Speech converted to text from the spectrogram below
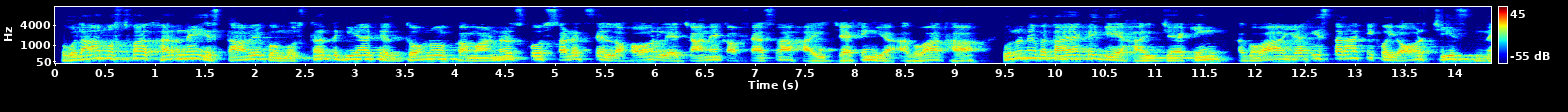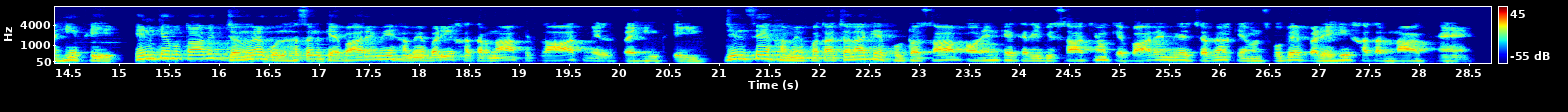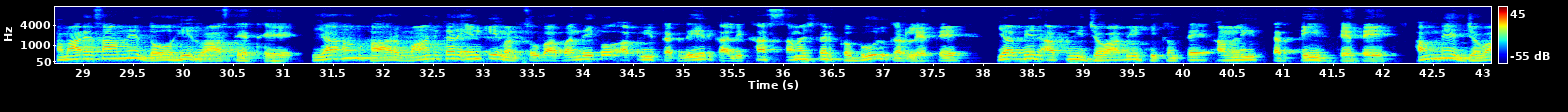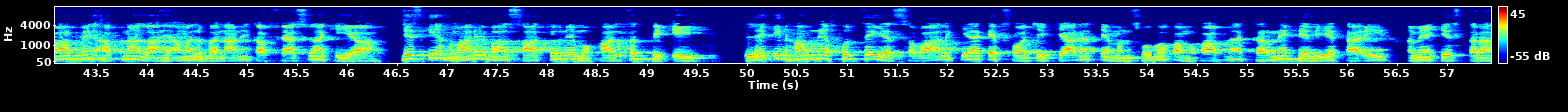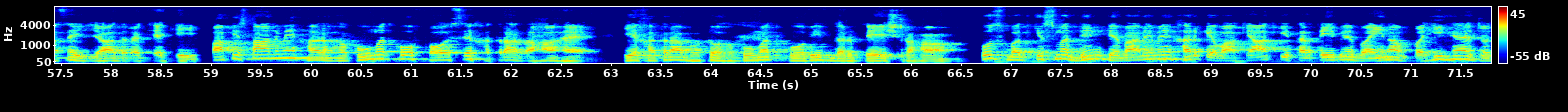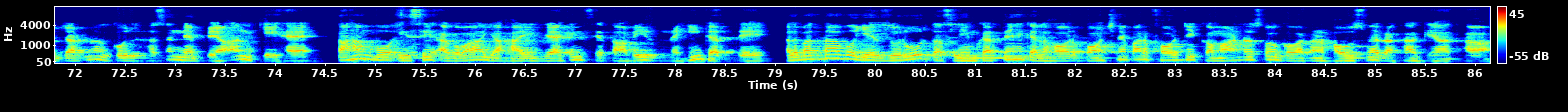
गुलाम मुस्तफ़ा खर ने इस दावे को मुस्तरद किया कि दोनों कमांडर्स को सड़क से लाहौर ले जाने का फैसला हाई जैकिंग या अगवा था उन्होंने बताया कि ये हाईजैकिंग, अगवा या इस तरह की कोई और चीज़ नहीं थी। इनके मुताबिक जनरल गुल हसन के बारे में हमें बड़ी खतरनाक इतलात मिल रही थी, जिनसे हमें पता चला कि भुट्टो साहब और इनके करीबी साथियों के बारे में जनरल के मंसूबे बड़े ही खतरनाक हैं। हमारे सामने दो ही रास्ते थे। या हम हार मानकर इनकी मनसूबा बंदी को अपनी तकदीर का लिखा समझकर कबूल कर लेते या फिर अपनी जवाबी हमत अमली तरतीब देते। हमने जवाब में अपना लाहेमल बनाने का फैसला किया, जिसकी हमारे बाद साथियों ने मुखालफत भी की। लेकिन हमने खुद से यह सवाल किया कि फौजी क्यादत के मंसूबों का मुकाबला करने के लिए तारीख हमें किस तरह से याद रखेगी पाकिस्तान में हर हुकूमत को फौज से खतरा रहा है। ये खतरा भुट्टो हुकूमत को भी दरपेश रहा। उस बदकिस्मत दिन के बारे में हर के वाकयात की तरतीब बैना वही है जो जर्नल गुल हसन ने बयान की है। ताहम वो इसे अगवा या हाई जैकिंग से ताबीर नहीं करते। अलबत् वो ये ज़रूर तस्लीम करते हैं कि लाहौर पहुँचने पर फौजी कमांडर्स को गवर्नर हाउस में रखा गया था।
